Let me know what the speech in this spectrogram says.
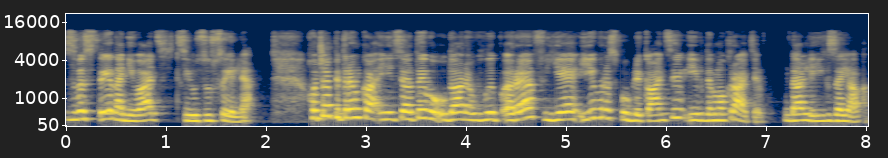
звести на нівець ці зусилля. Хоча підтримка ініціативи удари в глиб РФ є і в республіканців, і в демократів. Далі їх заява.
